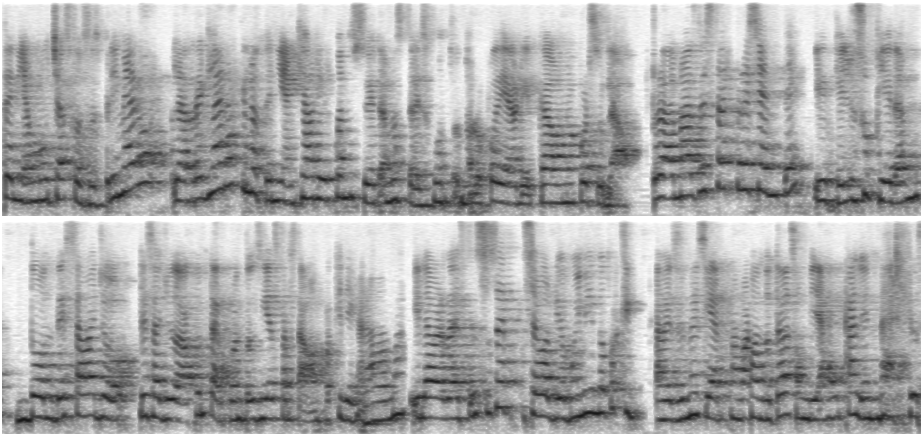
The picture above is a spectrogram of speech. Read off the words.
Tenía muchas cosas. Primero, la regla era que lo tenían que abrir cuando estuvieran los tres juntos, no lo podía abrir cada uno por su lado. Pero además de estar presente y que ellos supieran dónde estaba yo, les ayudaba a contar cuántos días faltaban para que llegara mamá. Y la verdad es que eso se, se volvió muy lindo porque a veces me decían, mamá, ¿cuándo te vas a un viaje de calendarios?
